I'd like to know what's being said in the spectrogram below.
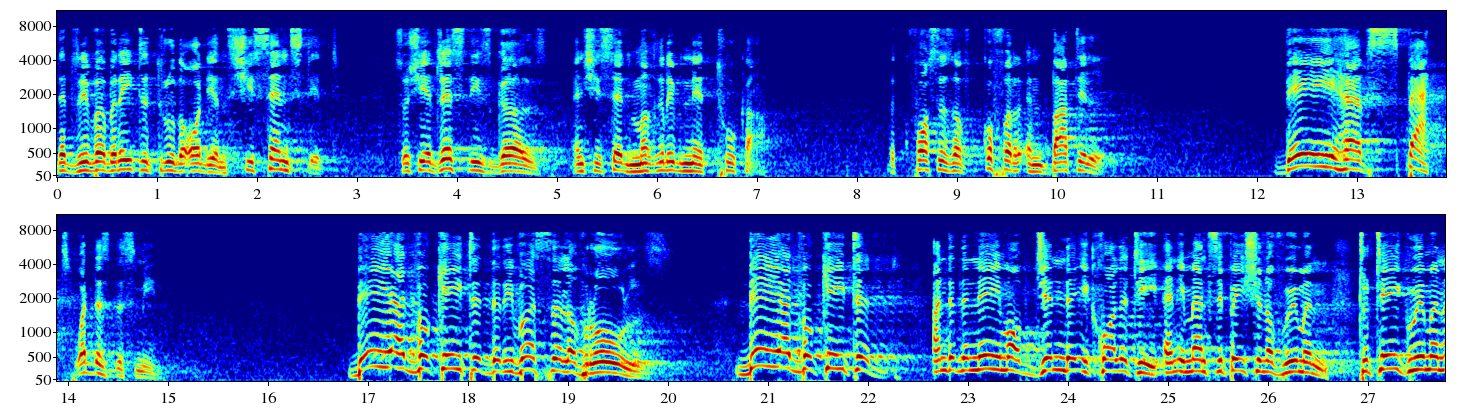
that reverberated through the audience. She sensed it. So she addressed these girls and she said, Maghrib ne tuka. The forces of kufr and batil, they have spat. What does this mean? They advocated the reversal of roles. They advocated under the name of gender equality and emancipation of women to take women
